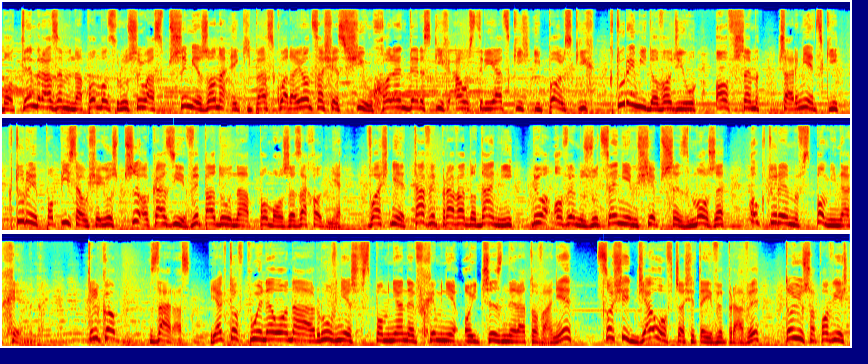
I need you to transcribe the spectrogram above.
bo tym razem na pomoc ruszyła sprzymierzona ekipa składająca się z sił holenderskich, austriackich i polskich, którymi dowodził owszem Czarniecki, który popisał się już przy okazji wypadu na Pomorze Zachodnie. Właśnie ta wyprawa do Danii była owym rzuceniem się przez morze, o którym wspomina hymn. Tylko zaraz, jak to wpłynęło na również wspomniane w hymnie ojczyzny ratowanie? Co się działo w czasie tej wyprawy? To już opowieść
